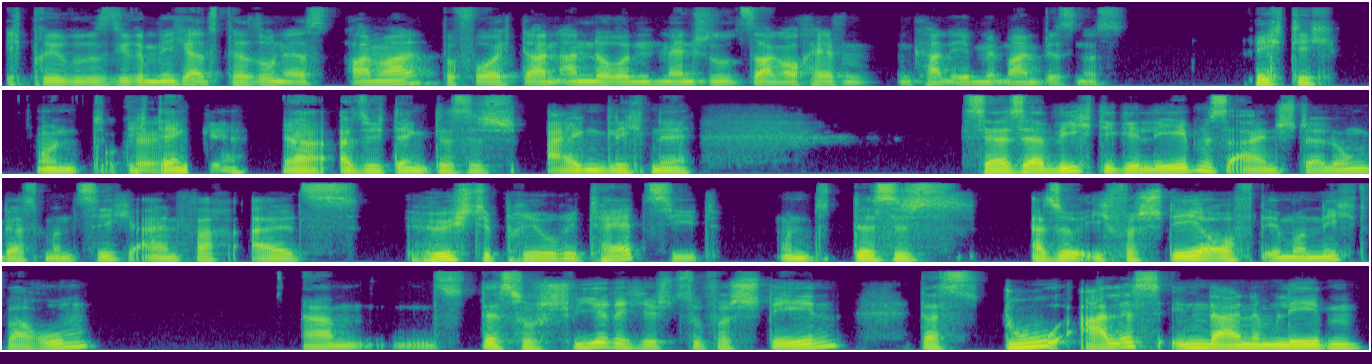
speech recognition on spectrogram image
ich priorisiere mich als Person erst einmal, bevor ich dann anderen Menschen sozusagen auch helfen kann, eben mit meinem Business. Richtig. Und okay. ich denke, ja, also ich denke, das ist eigentlich eine sehr, sehr wichtige Lebenseinstellung, dass man sich einfach als höchste Priorität sieht. Und das ist, also ich verstehe oft immer nicht, warum ähm, das so schwierig ist zu verstehen, dass du alles in deinem Leben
